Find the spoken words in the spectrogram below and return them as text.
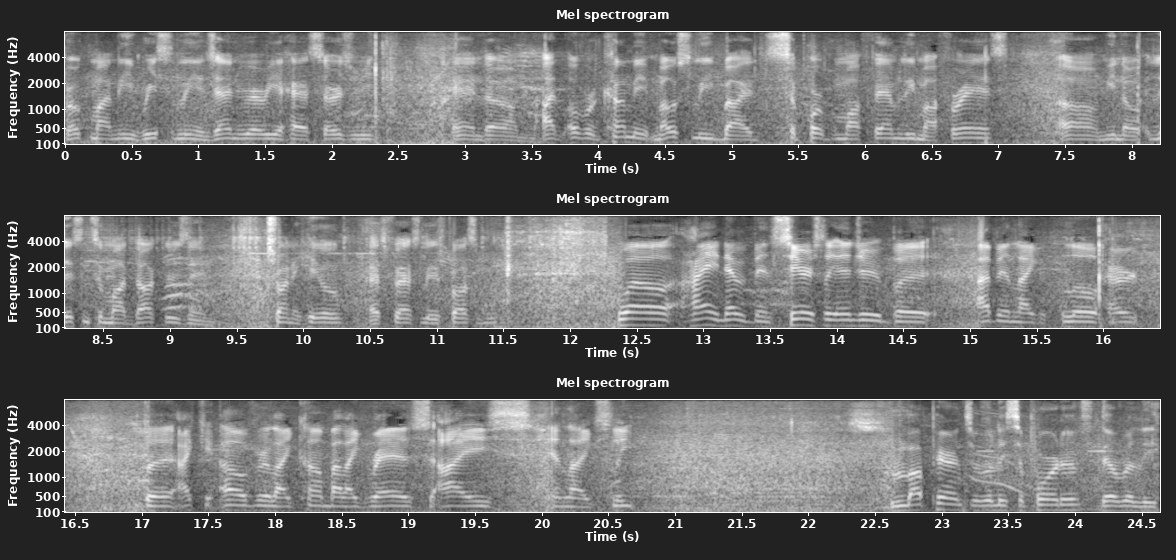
broke my knee recently in January. I had surgery. And um, I've overcome it mostly by support from my family, my friends. Um, you know, listen to my doctors and trying to heal as fastly as possible. Well, I ain't never been seriously injured, but I've been like a little hurt. But I can over like come by like rest, ice, and like sleep. My parents are really supportive. They're really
